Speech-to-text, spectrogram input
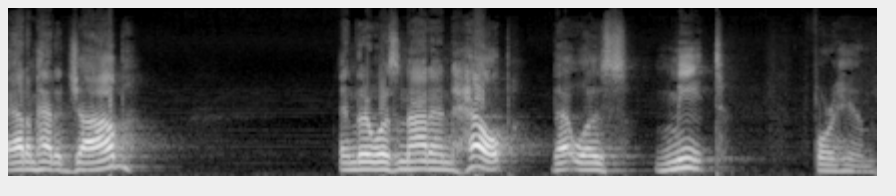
Adam had a job and there was not an help that was meat for him?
